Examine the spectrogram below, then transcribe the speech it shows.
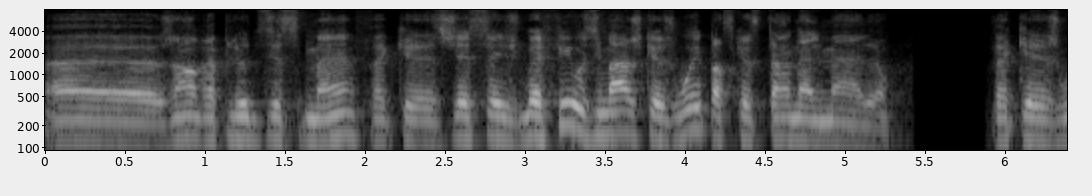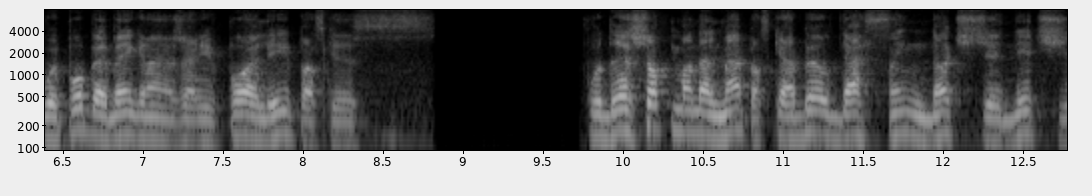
Euh, genre applaudissements. Fait que j'essaie, je me fie aux images que je vois parce que c'est en allemand, là. Fait que je vois pas ben ben grand, j'arrive pas à lire parce que faudrait choper mon allemand parce qu'Abel das sing notch nitch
